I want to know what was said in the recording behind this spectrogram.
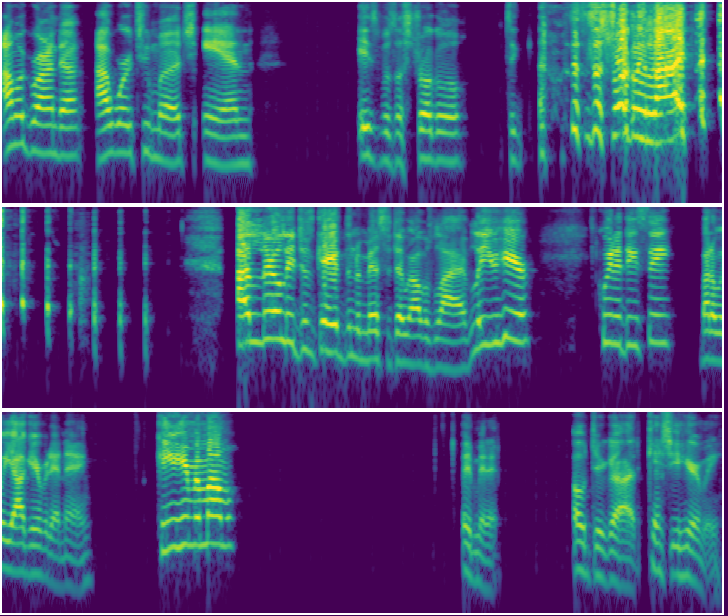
I'm a grinder, I work too much, and it was a struggle to this is a struggling life. I literally just gave them the message that I was live. Lee, you here? Queen of DC? By the way, y'all gave her that name. Can you hear me, mama? Wait a minute. Oh dear God, can't you hear me?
